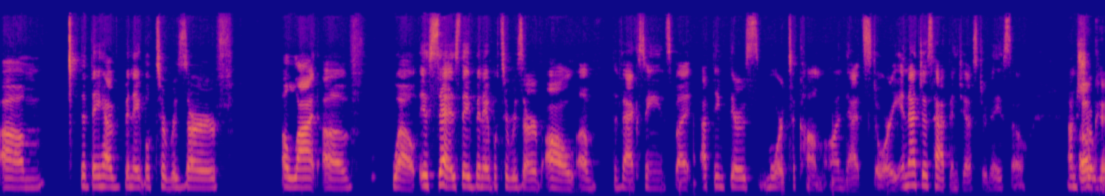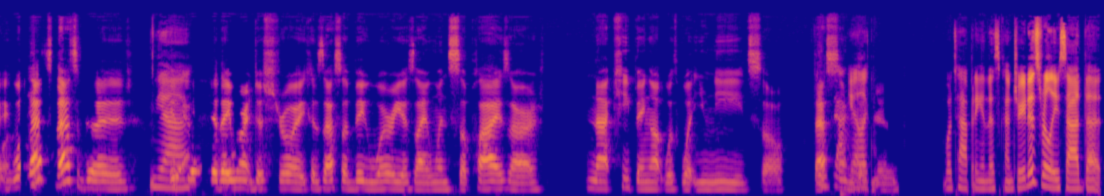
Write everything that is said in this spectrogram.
um, that they have been able to reserve a lot of well, it says they've been able to reserve all of the vaccines, but I think there's more to come on that story. And that just happened yesterday. So I'm sure. Okay. Well, that's, that's good. Yeah. they weren't destroyed because that's a big worry is like when supplies are not keeping up with what you need. So that's exactly. yeah, like, news. What's happening in this country? It is really sad that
